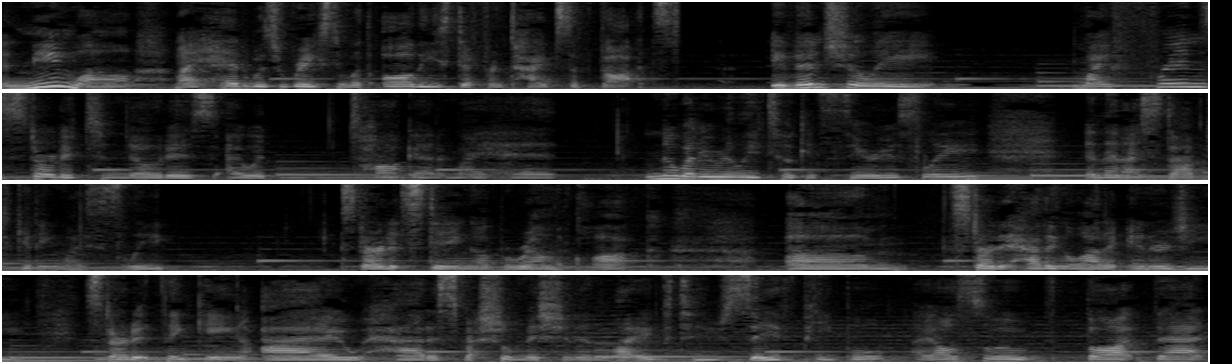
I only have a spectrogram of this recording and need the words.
And meanwhile, my head was racing with all these different types of thoughts. Eventually, my friends started to notice I would talk out of my head nobody really took it seriously. And then I stopped getting my sleep, started staying up around the clock, um, started having a lot of energy, started thinking I had a special mission in life to save people. I also thought that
